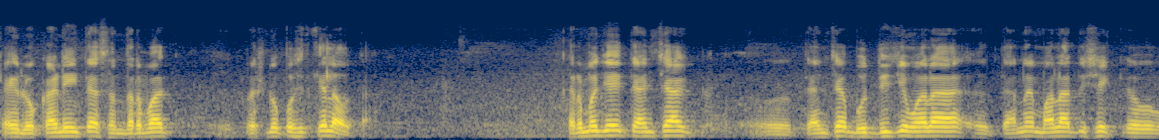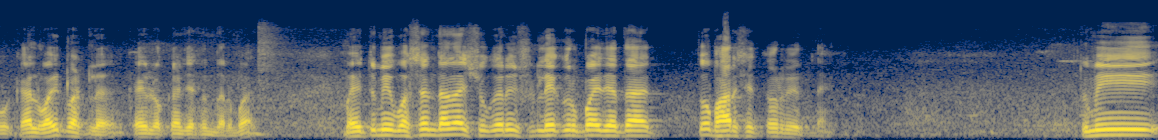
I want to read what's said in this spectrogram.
काही लोकांनी त्या संदर्भात प्रश्न उपस्थित केला होता. खरं म्हणजे त्यांच्या त्यांच्या बुद्धीची मला त्यांना मला अतिशय काल वाईट वाटलं काही लोकांच्या संदर्भात. म्हणजे तुम्ही वसंतदादा शुगर इन्स्टिट्यूटला एक रुपये देतात तो भार शेतकरी देत नाही. तुम्ही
